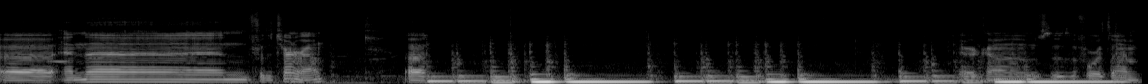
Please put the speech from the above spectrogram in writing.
Uh, and then for the turnaround, uh, here it comes. This is the fourth time.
